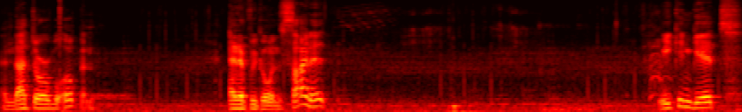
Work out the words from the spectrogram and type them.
And that door will open. And if we go inside it, we can get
